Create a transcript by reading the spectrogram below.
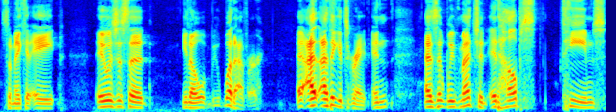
so make it eight. It was just a, you know, whatever. I, I think it's great, and as we've mentioned, it helps teams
